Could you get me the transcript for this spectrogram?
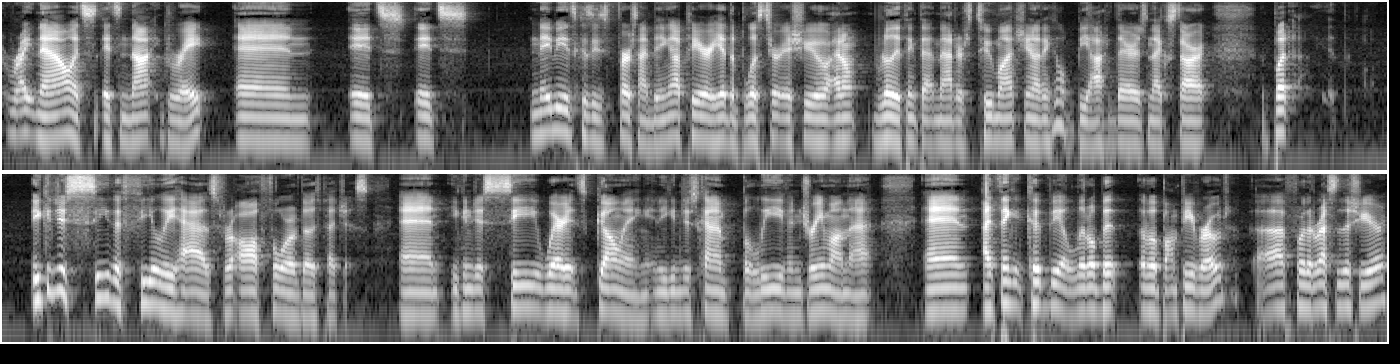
right now it's it's not great, and it's it's maybe it's because he's first time being up here. He had the blister issue. I don't really think that matters too much. You know, I think he'll be out there his next start, but you can just see the feel he has for all four of those pitches. And you can just see where it's going, and you can just kind of believe and dream on that. And I think it could be a little bit of a bumpy road uh, for the rest of this year.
